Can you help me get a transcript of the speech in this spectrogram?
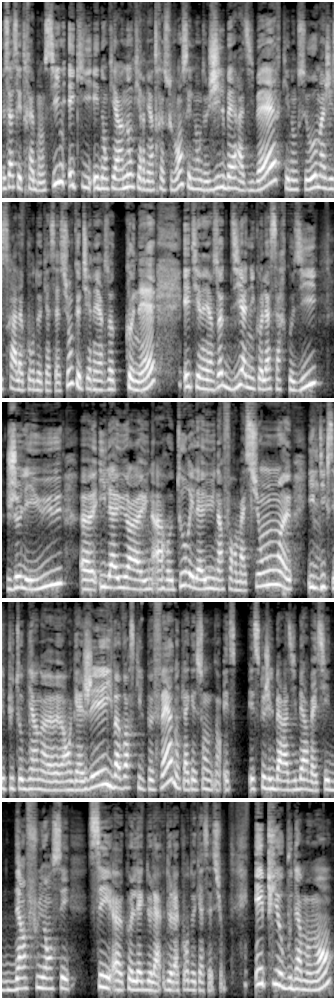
Ça, c'est très bon signe. Et, qui, et donc il y a un nom qui revient très souvent, c'est le nom de Gilbert Azibert, qui est donc ce haut magistrat à la Cour de cassation que Thierry Herzog connaît. Et Thierry Herzog dit à Nicolas Sarkozy je l'ai eu, euh, il a eu un, retour, il a eu une information, euh, il dit que c'est plutôt bien euh, engagé, il va voir ce qu'il peut faire. Donc la question, est-ce que Gilbert Azibert va essayer d'influencer ses collègues de la, de la Cour de cassation? Et puis au bout d'un moment,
